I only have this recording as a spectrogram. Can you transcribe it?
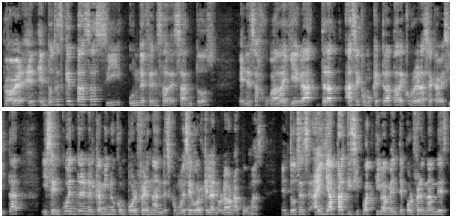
Pero a ver, entonces, ¿qué pasa si un defensa de Santos en esa jugada llega, hace como que trata de correr hacia cabecita y se encuentra en el camino con Paul Fernández, como ese gol que le anularon a Pumas. Entonces ahí ya participó activamente Paul Fernández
